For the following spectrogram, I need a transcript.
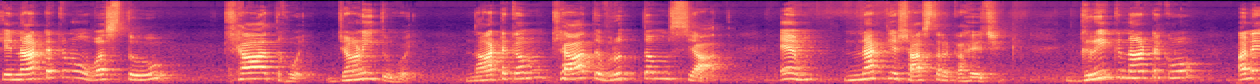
કે નાટકનું વસ્તુ ખ્યાત હોય, જાણીતું હોય. નાટકમ ખ્યાત વૃત્તમ સ્યાત, એમ નાટ્યશાસ્ત્ર કહે છે. ગ્રીક નાટકો અને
